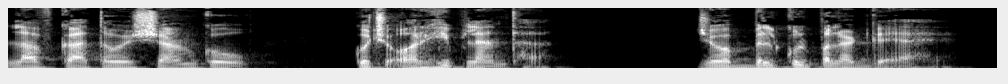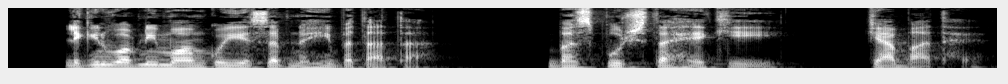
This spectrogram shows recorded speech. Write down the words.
लव का तो इस शाम को कुछ और ही प्लान था, जो अब बिल्कुल पलट गया है। लेकिन वो अपनी मॉम को ये सब नहीं बताता। बस पूछता है कि क्या बात है?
